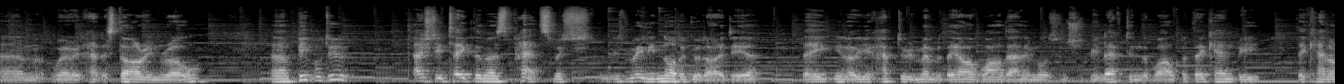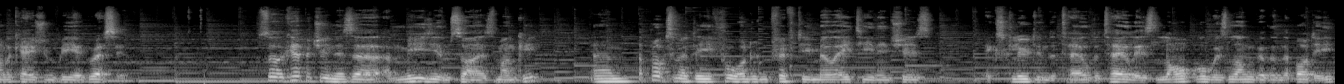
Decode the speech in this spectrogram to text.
um, where it had a starring role. Um, people do actually take them as pets, which is really not a good idea. They, you know, you have to remember they are wild animals and should be left in the wild, but they can be, they can on occasion be aggressive. So the capuchin is a, a medium-sized monkey, um, approximately 450 mil 18 inches, excluding the tail. The tail is long, always longer than the body,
